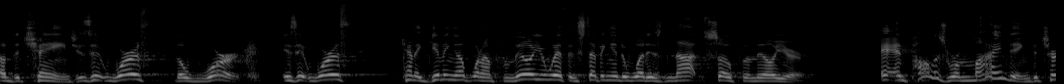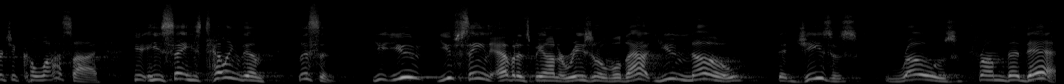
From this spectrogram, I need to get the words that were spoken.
of the change? Is it worth the work? Is it worth kind of giving up what I'm familiar with and stepping into what is not so familiar? And Paul is reminding the church at Colossae, he's saying, he's telling them, listen, you, you, you've seen evidence beyond a reasonable doubt. You know that Jesus rose from the dead.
